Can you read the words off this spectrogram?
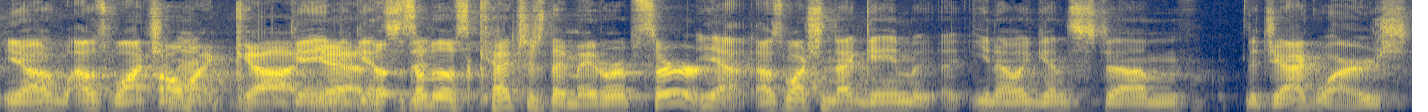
you know, I, was watching. Oh my god! game Yeah, against Th- some the- of those catches they made were absurd. yeah, I was watching that game, uh, you know, against um, the Jaguars,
